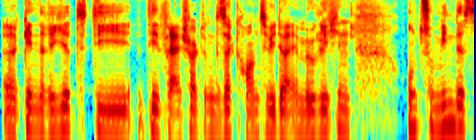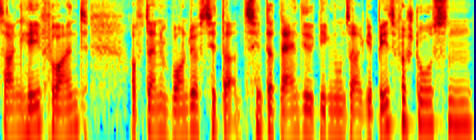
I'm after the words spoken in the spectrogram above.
äh, generiert, die die Freischaltung des Accounts wieder ermöglichen und zumindest sagen, hey Freund, auf deinem OneDrive sind Dateien, die gegen unsere AGBs verstoßen,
